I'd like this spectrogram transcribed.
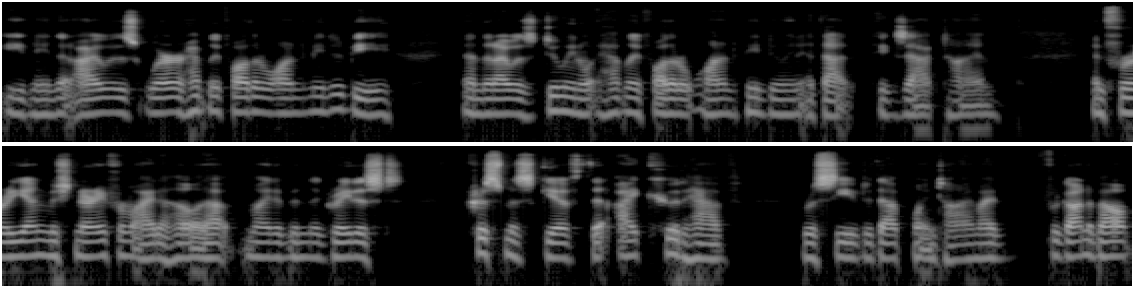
evening, that I was where Heavenly Father wanted me to be, and that I was doing what Heavenly Father wanted me doing at that exact time. And for a young missionary from Idaho, that might have been the greatest Christmas gift that I could have received at that point in time. I'd forgotten about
